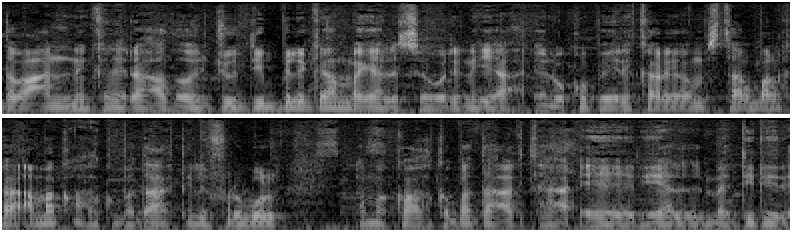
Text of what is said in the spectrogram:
dabcan ninka layidhaahdo judy billingham ayaa la soo warinayaa inuu ku biiri karayo mustaqbalka ama kooxda kubadda cagta liverpool ama kooxda kubadda cagta ee real madrid.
